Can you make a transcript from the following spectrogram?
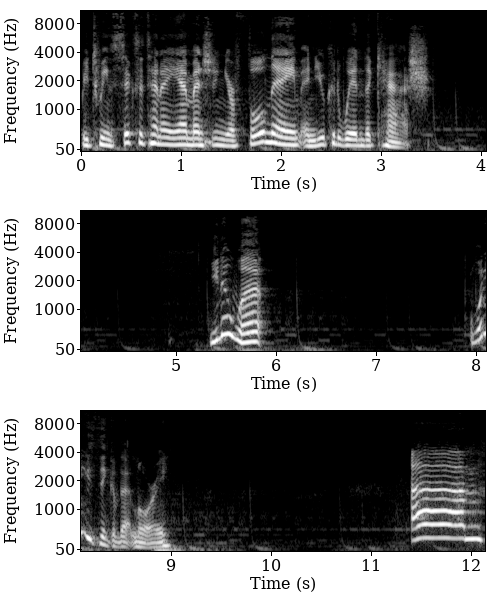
between six to ten a.m. mentioning your full name, and you could win the cash." You know what? What do you think of that, Lauri? um,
